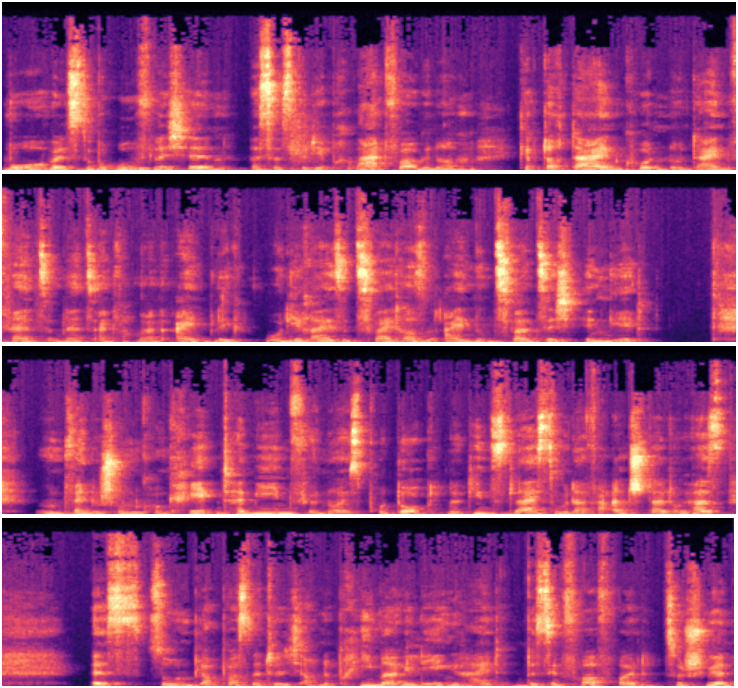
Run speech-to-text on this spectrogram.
Wo willst du beruflich hin? Was hast du dir privat vorgenommen? Gib doch deinen Kunden und deinen Fans im Netz einfach mal einen Einblick, wo die Reise 2021 hingeht. Und wenn du schon einen konkreten Termin für ein neues Produkt, eine Dienstleistung oder Veranstaltung hast, ist so ein Blogpost natürlich auch eine prima Gelegenheit, ein bisschen Vorfreude zu schüren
